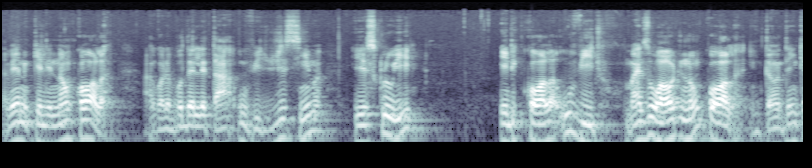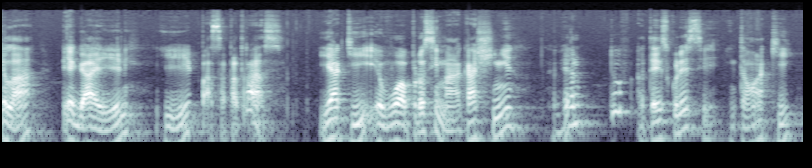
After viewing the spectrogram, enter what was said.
Tá vendo que ele não cola? Agora eu vou deletar o vídeo de cima, excluir, ele cola o vídeo, mas o áudio não cola. Então eu tenho que ir lá, pegar ele e passar para trás. E aqui eu vou aproximar a caixinha, tá vendo? Até escurecer. Então aqui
